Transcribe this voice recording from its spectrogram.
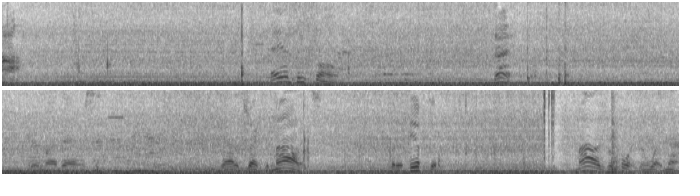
Ah! And too strong. Dang. Here's my damn receipt. Gotta track the mileage for the IFTA mileage reports and whatnot.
